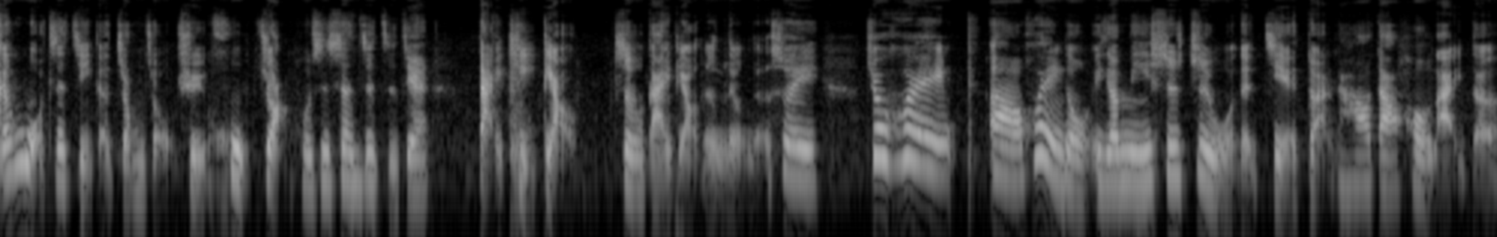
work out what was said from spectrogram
跟我自己的中轴去互撞，或是甚至直接代替掉、遮盖掉等等的，所以就会呃会有一个迷失自我的阶段，然后到后来的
